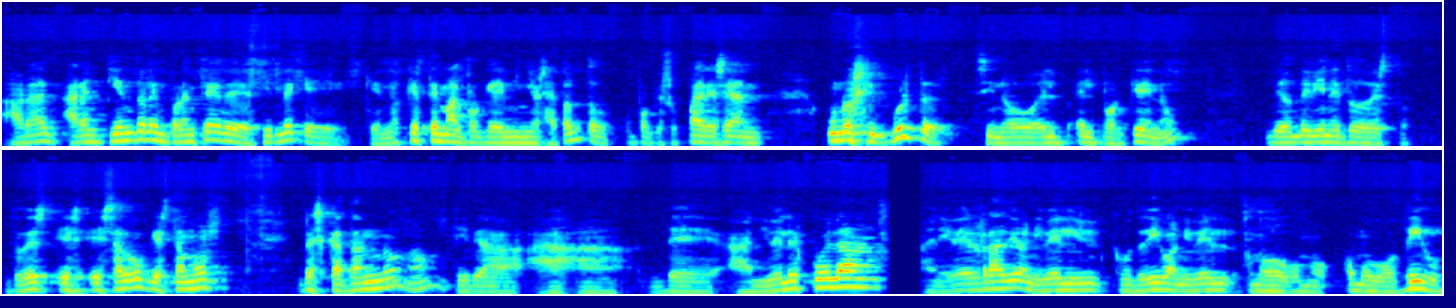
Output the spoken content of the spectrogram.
ahora, ahora entiendo la importancia de decirle que, que, no es que esté mal porque el niño sea tonto, o porque sus padres sean unos incultos, sino el, el por qué, ¿no? De dónde viene todo esto. Entonces, es, es algo que estamos rescatando, ¿no? decir, a, de, a, nivel escuela, a nivel radio, a nivel, como te digo, a nivel, como, como, como digo,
